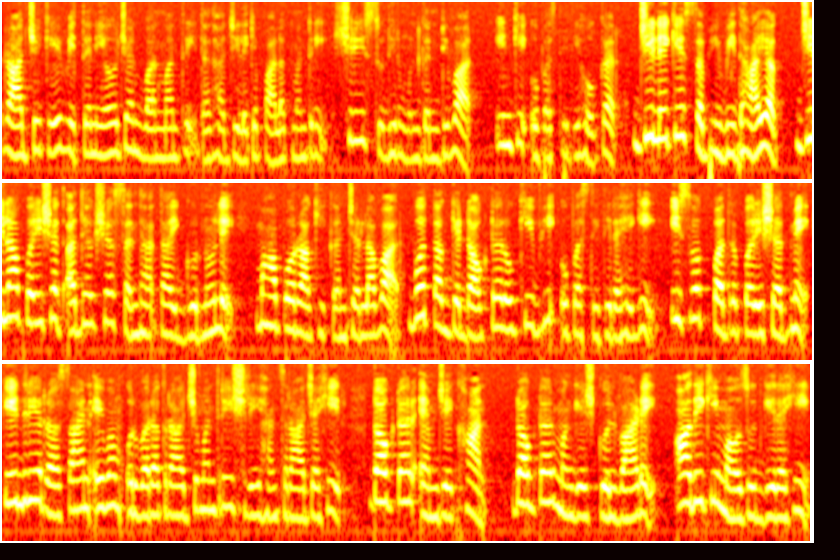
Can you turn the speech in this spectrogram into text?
राज्य के वित्त नियोजन, वन मंत्री तथा ज़िले के पालक मंत्री श्री सुधीर मुनगंटीवार इनकी उपस्थिति होकर ज़िले के सभी विधायक, जिला परिषद अध्यक्ष संध्याताई गुरनुले महापौर राखी कंचरलावार व तज्ञ डॉक्टरों की भी उपस्थिति रहेगी। इस वक्त पत्र परिषद में केंद्रीय रसायन एवं उर्वरक राज्य मंत्री Shri Hansraj Ahir, doctor M J Khan, doctor मंगेश गुलवाड़े आदि की मौजूदगी रही।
